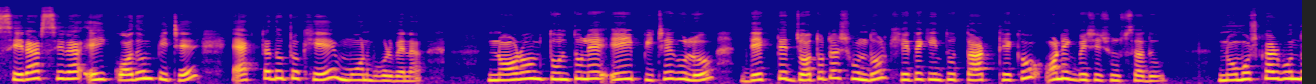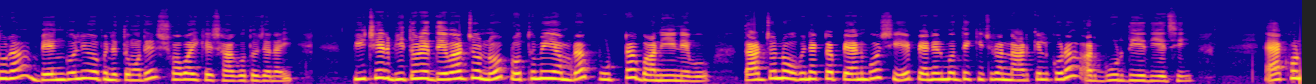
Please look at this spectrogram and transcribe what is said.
সেরার সেরা এই কদম পিঠে একটা দুটো খেয়ে মন ভরবে না। নরম তুলতুলে এই পিঠেগুলো দেখতে যতটা সুন্দর, খেতে কিন্তু তার থেকেও অনেক বেশি সুস্বাদু। নমস্কার বন্ধুরা, বেঙ্গলি ওভেনে তোমাদের সবাইকে স্বাগত জানাই। পিঠের ভিতরে দেওয়ার জন্য প্রথমেই আমরা পুরটা বানিয়ে নেব। তার জন্য ওভেনে একটা প্যান বসিয়ে প্যানের মধ্যে কিছুটা নারকেল কোড়া আর গুড় দিয়ে দিয়েছি। এখন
